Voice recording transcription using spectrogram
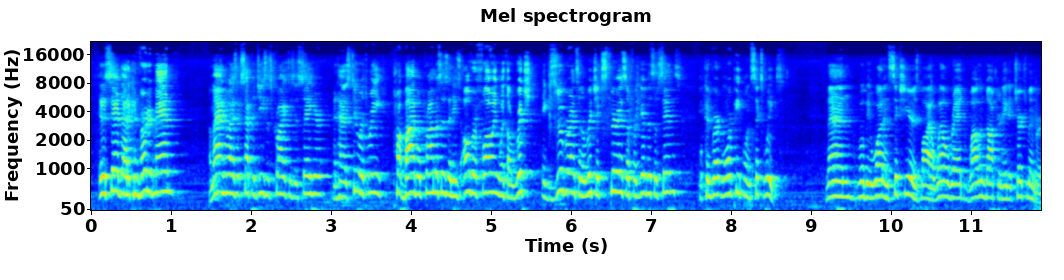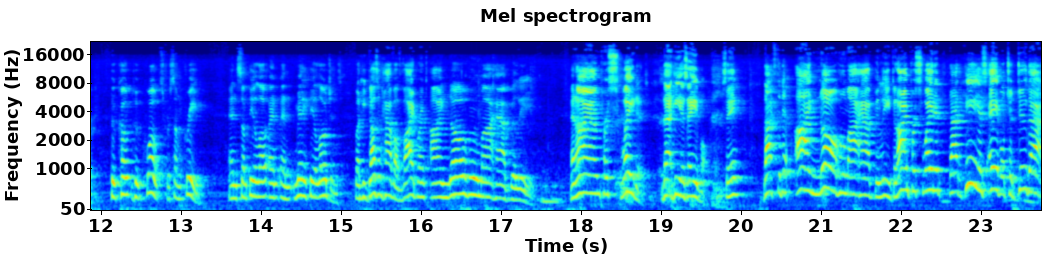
It is said that a converted man, a man who has accepted Jesus Christ as a Savior and has two or three Bible promises and he's overflowing with a rich exuberance and a rich experience of forgiveness of sins, will convert more people in six weeks will be won in six years by a well-read, well-indoctrinated church member who, co- who quotes for some creed and some theolo- and, and many theologians, but he doesn't have a vibrant, I know whom I have believed. And I am persuaded that he is able. See? That's the I know whom I have believed. And I am persuaded that he is able to do that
